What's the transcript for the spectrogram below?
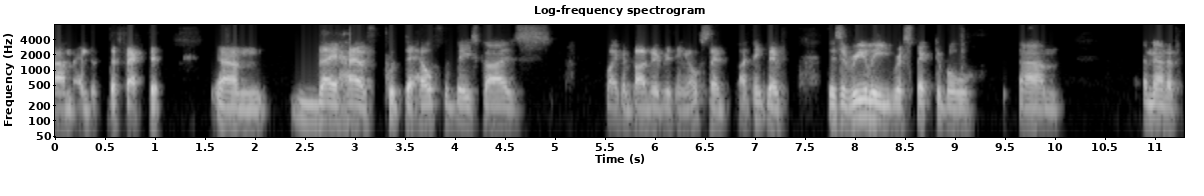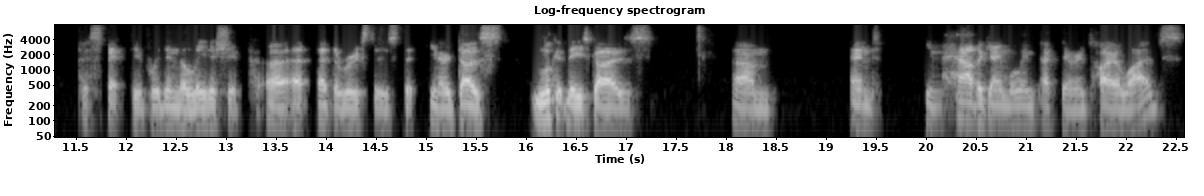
um, and the, the, fact that um, they have put the health of these guys like above everything else. They, I think they've there's a really respectable um, amount of perspective within the leadership uh, at, at, the Roosters that you know does look at these guys um, and you know, how the game will impact their entire lives,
